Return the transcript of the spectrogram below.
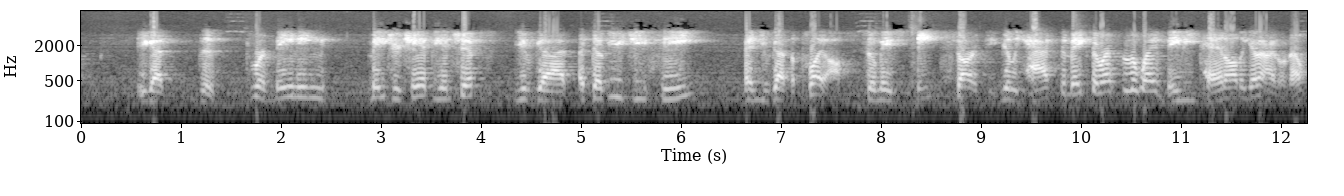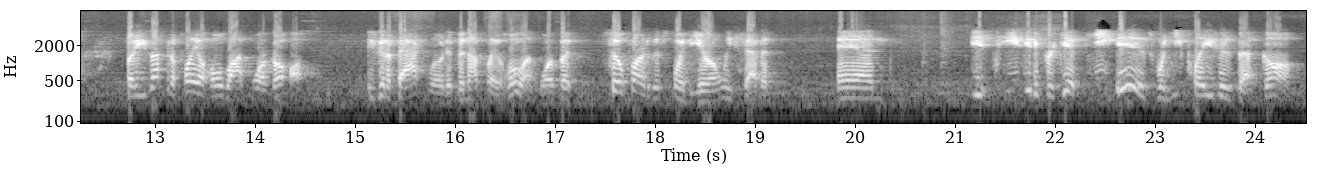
You got the remaining major championships. You've got a WGC, and you've got the playoffs. So maybe eight starts he really has to make the rest of the way, maybe ten altogether. I don't know, but he's not going to play a whole lot more golf. He's going to backload it, but not play a whole lot more. But so far to this point, the year only seven, and it's easy to forget he is when he plays his best golf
